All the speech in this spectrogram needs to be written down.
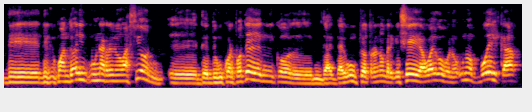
de, que cuando hay una renovación eh, de, un cuerpo técnico, de, algún que otro nombre que llega o algo, bueno, uno vuelca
